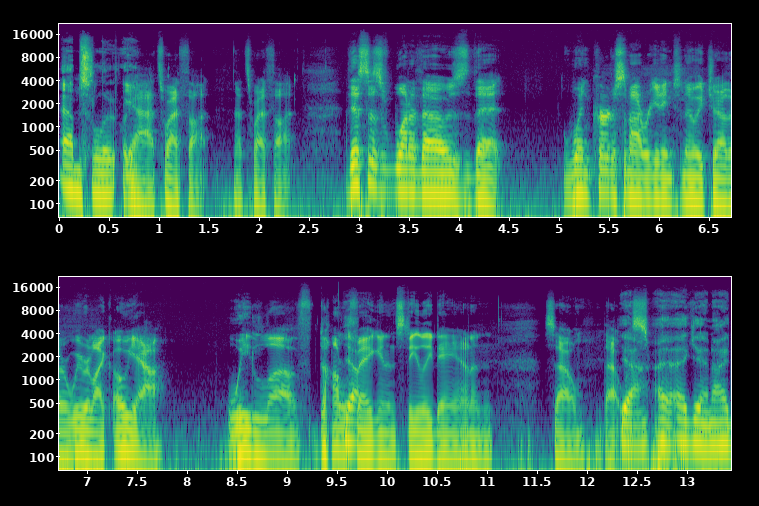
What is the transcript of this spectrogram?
Absolutely. Yeah, that's what I thought. That's what I thought. This is one of those that when Curtis and I were getting to know each other, we were like, "Oh yeah, we love Donald Yeah. Fagen and Steely Dan," and so that Yeah. was I, again, I,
